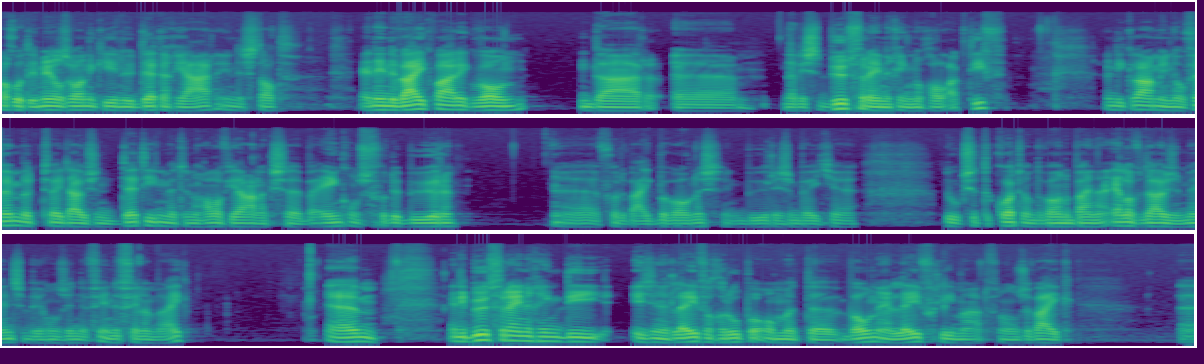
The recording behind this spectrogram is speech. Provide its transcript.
Maar goed, inmiddels woon ik hier nu 30 jaar in de stad. En in de wijk waar ik woon, daar, uh, daar is de buurtvereniging nogal actief. En die kwamen in november 2013 met een halfjaarlijkse bijeenkomst voor de buren, voor de wijkbewoners. De buren is een beetje, doe ik ze tekort, want er wonen bijna 11.000 mensen bij ons in de, in de filmwijk. Um, en die buurtvereniging die is in het leven geroepen om het uh, woon- en leefklimaat van onze wijk uh,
